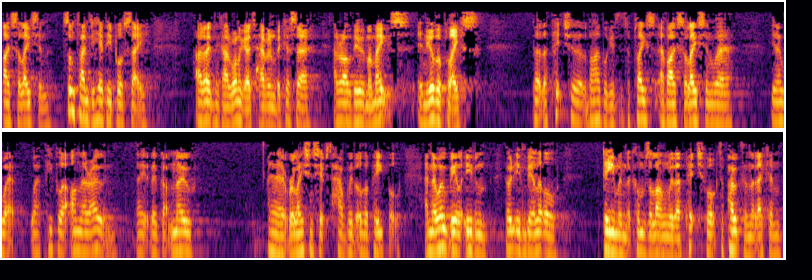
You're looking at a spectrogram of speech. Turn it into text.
isolation. Sometimes you hear people say, I don't think I'd want to go to heaven because uh, I'd rather be with my mates in the other place. But the picture that the Bible gives is a place of isolation where, you know, where, where people are on their own. They, they've got no uh, relationships to have with other people. And there won't be even, there won't even be a little demon that comes along with a pitchfork to poke them that they can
